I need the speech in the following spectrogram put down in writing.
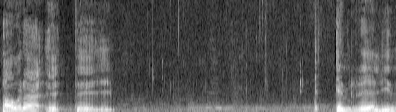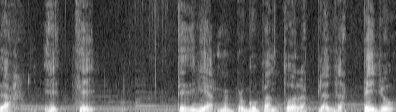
ahora, este, en realidad, este, te diría, me preocupan todas las playas, pero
